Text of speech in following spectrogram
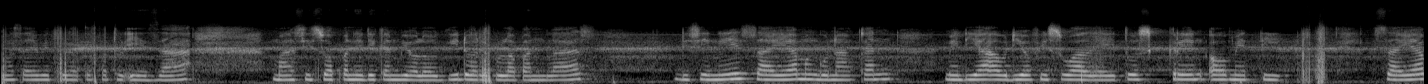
Nama saya Witriwati Fatul Iza, mahasiswa pendidikan biologi 2018. Di sini saya menggunakan media audiovisual yaitu Screen-O-Matic. Saya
